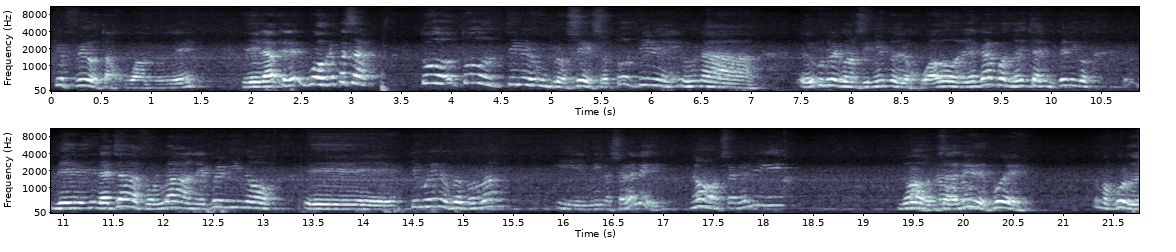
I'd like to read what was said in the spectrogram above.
qué feo está jugando. ¿eh? Eh, la- eh, bueno, ¿qué pasa? Todo, todo tiene un proceso, todo tiene una, eh, un reconocimiento de los jugadores. Acá cuando echan un técnico, de, la echada Forlán, después vino. Eh, ¿Quién vino después de Forlán? Y vino Saralí. No, Saralí. No, No, no, no. después. No me acuerdo.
